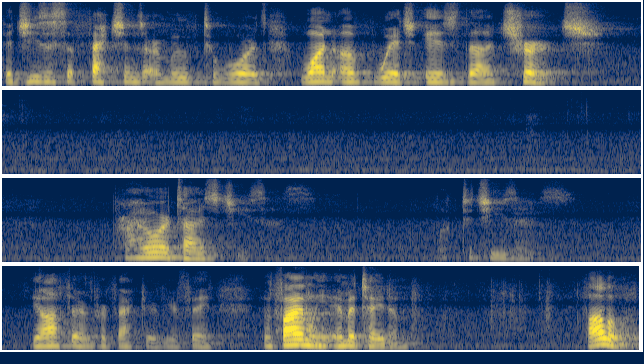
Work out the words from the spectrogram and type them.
that Jesus' affections are moved towards, one of which is the church. Prioritize Jesus. Look to Jesus, the author and perfecter of your faith. And finally, imitate him. Follow him.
